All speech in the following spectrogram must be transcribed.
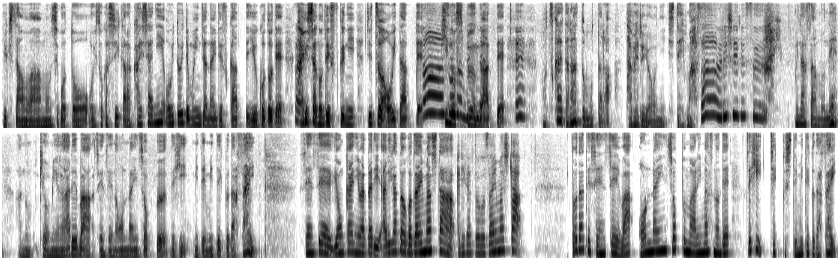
ゆきさんはもう仕事お忙しいから会社に置いといてもいいんじゃないですかっていうことで、会社のデスクに実は置いてあって、木のスプーンがあって、もう疲れたなと思ったら食べるようにしています。あ嬉しいです。はい。皆さんもね、あの興味があれば先生のオンラインショップぜひ見てみてください。先生、4回にわたりありがとうございました。ありがとうございました。戸立先生はオンラインショップもありますので、ぜひチェックしてみてください。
